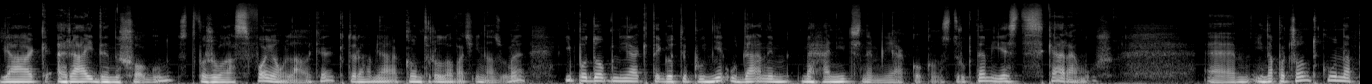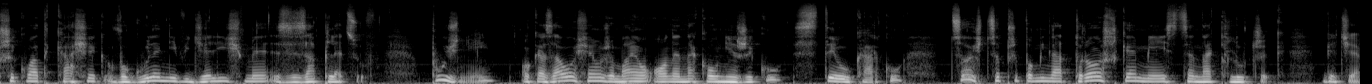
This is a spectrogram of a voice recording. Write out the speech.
jak Raiden Shogun stworzyła swoją lalkę, która miała kontrolować Inazumę i podobnie jak tego typu nieudanym mechanicznym niejako konstruktem jest Skaramusz. I na początku na przykład Kasiek w ogóle nie widzieliśmy z zapleców. Później okazało się, że mają one na kołnierzyku z tyłu karku coś, co przypomina troszkę miejsce na kluczyk. Wiecie,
